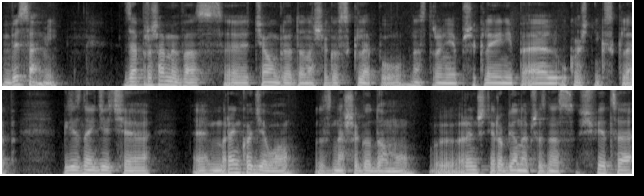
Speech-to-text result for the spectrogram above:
Wy sami. Zapraszamy Was e, ciągle do naszego sklepu na stronie przyklejeni.pl ukośnik sklep, gdzie znajdziecie rękodzieło z naszego domu, e, ręcznie robione przez nas świece,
